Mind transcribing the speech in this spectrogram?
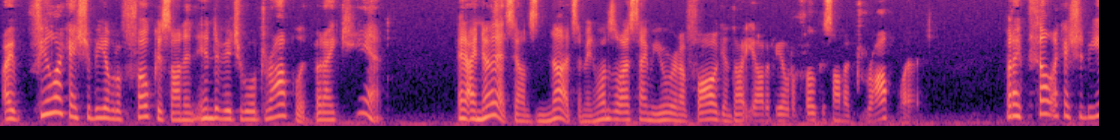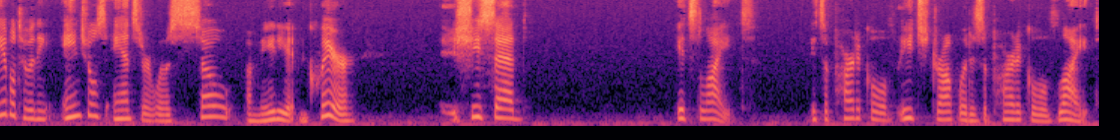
I, feel like I should be able to focus on an individual droplet, but I can't. And I know that sounds nuts. I mean, when's the last time you were in a fog and thought you ought to be able to focus on a droplet? But I felt like I should be able to. And the angel's answer was so immediate and clear. She said, It's light it's a particle of each droplet is a particle of light.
